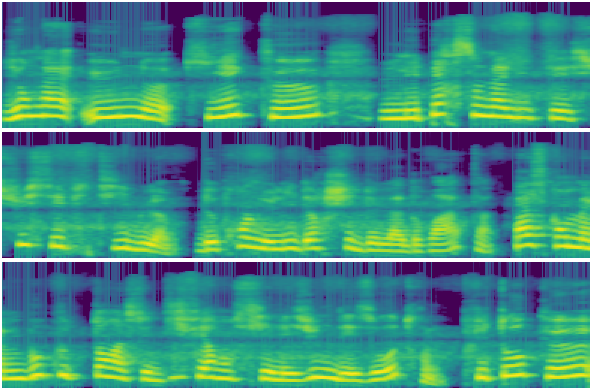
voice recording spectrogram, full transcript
il y en a une qui est que les personnalités susceptibles de prendre le leadership de la droite passent quand même beaucoup de temps à se différencier les unes des autres plutôt que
